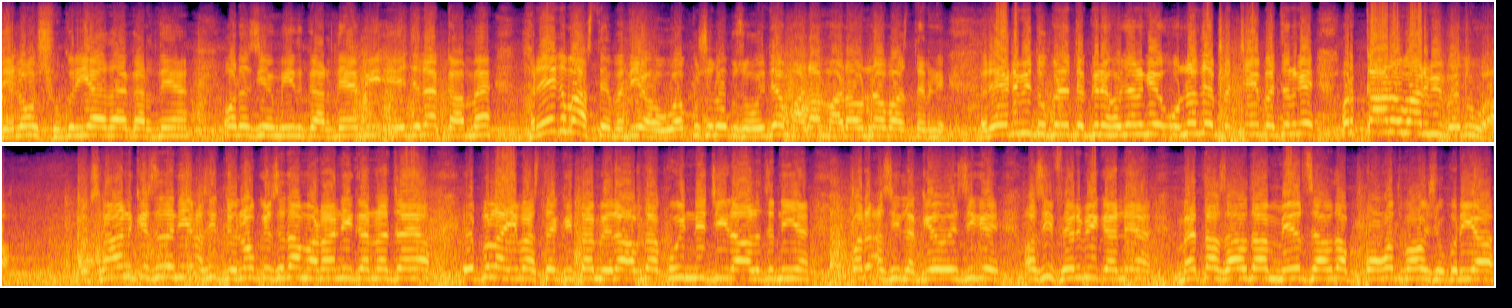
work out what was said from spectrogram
ਦਿਲੋਂ ਸ਼ੁਕਰੀਆ ਅਦਾ ਕਰਦੇ ਹਾਂ ਔਰ ਅਸੀਂ ਉਮੀਦ ਕਰਦੇ ਹਾਂ ਵੀ ਇਹ ਜਿਹੜਾ ਕੰਮ ਹੈ, ਹਰੇਕ ਵਾਸਤੇ ਵਧੀਆ ਹੋਊਗਾ। ਕੁਝ ਲੋਕ ਸੋਚਦੇ ਆ, ਮਾੜਾ ਮਾੜਾ ਉਹਨਾਂ ਵਾਸਤੇ ਵੀ ਨਹੀਂ। ਰੇਟ ਵੀ ਦੁੱਗਣੇ ਤਿੱਗਣੇ ਹੋ ਜਾਣਗੇ, ਉਹਨਾਂ ਦੇ ਬੱਚੇ ਵੀ ਬਚਣਗੇ ਔਰ ਕਾਰੋਬਾਰ ਵੀ ਵਧੂਗਾ। ਨੁਕਸਾਨ ਕਿਸੇ ਦਾ ਨਹੀਂ ਅਸੀਂ ਦਿਲੋਂ ਕਿਸੇ ਦਾ ਮਾੜਾ ਨਹੀਂ ਕਰਨਾ ਚਾਹਿਆ। ਇਹ ਭਲਾਈ ਵਾਸਤੇ ਕੀਤਾ। ਮੇਰਾ ਆਪਦਾ ਕੋਈ ਨਿੱਜੀ ਲਾਲਚ ਨਹੀਂ ਹੈ। ਪਰ ਅਸੀਂ ਲੱਗੇ ਹੋਏ ਸੀਗੇ। ਅਸੀਂ ਫਿਰ ਵੀ ਕਹਿੰਦੇ ਆ ਮਹਿਤਾ ਸਾਹਿਬ ਦਾ, ਮੇਅਰ ਸਾਹਿਬ ਦਾ ਬਹੁਤ ਬਹੁਤ ਸ਼ੁਕਰੀਆ।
